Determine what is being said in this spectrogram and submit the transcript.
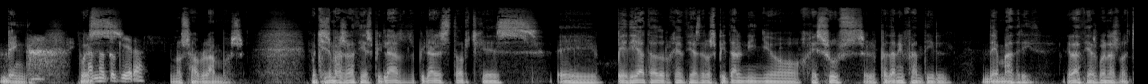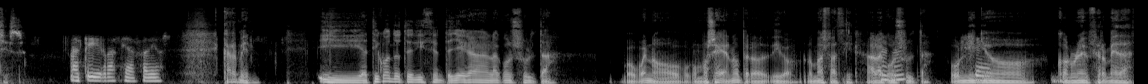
Venga, pues Cuando tú quieras. nos hablamos. Muchísimas gracias, Pilar. Pilar Storch, que es eh, pediatra de urgencias del Hospital Niño Jesús, el Hospital Infantil de Madrid. Gracias, buenas noches. A ti, gracias, adiós. Carmen, ¿y a ti cuando te dicen te llega la consulta? O bueno, como sea, ¿no? Pero digo, lo más fácil, a la consulta. Un Sí. niño con una enfermedad.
